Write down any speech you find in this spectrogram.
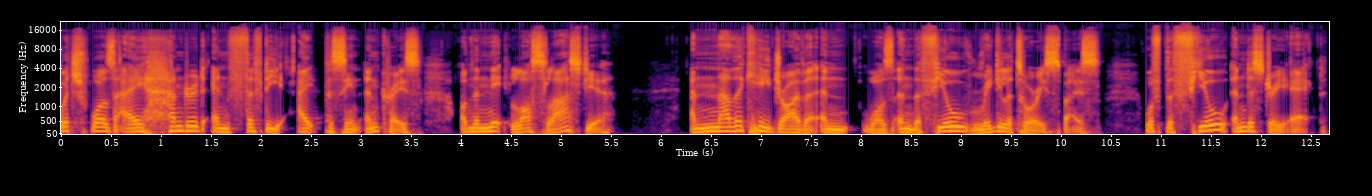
which was a 158% increase on the net loss last year. Another key driver in, was in the fuel regulatory space, with the Fuel Industry Act,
